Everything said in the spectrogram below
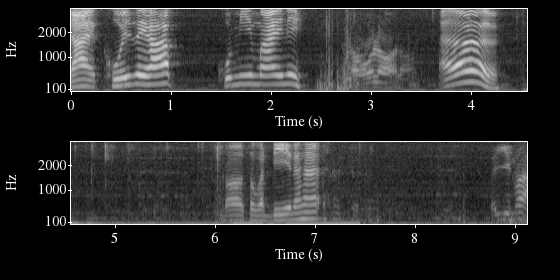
ได้คุยสิครับ คุณมีไมค์นี่รอรอรอเออ ก็สวัสดีนะฮะ ได้ยินว่า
